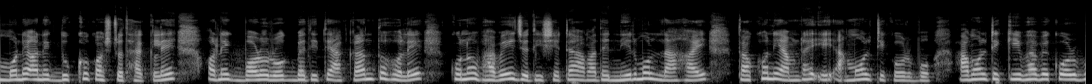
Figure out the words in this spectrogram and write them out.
মনে অনেক দুঃখ কষ্ট থাকলে, অনেক বড় রোগ ব্যাধিতে আক্রান্ত হলে কোনোভাবেই যদি সেটা আমাদের নির্মূল না হয়, তখনই আমরা এই আমলটি করব। আমলটি কীভাবে করব,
